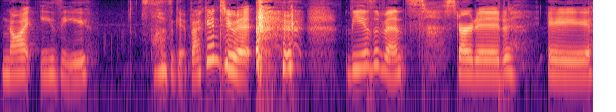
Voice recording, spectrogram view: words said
not easy. So let's get back into it. These events started a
